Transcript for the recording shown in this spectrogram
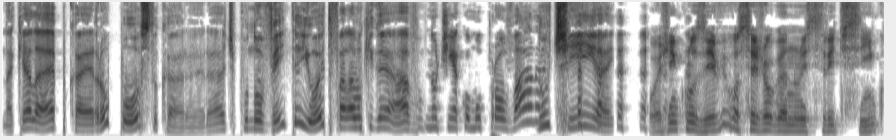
Naquela época era o oposto, cara. Era tipo 98 falavam que ganhavam. Não tinha como provar, né? Não tinha. Hoje, inclusive, você jogando no Street 5,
